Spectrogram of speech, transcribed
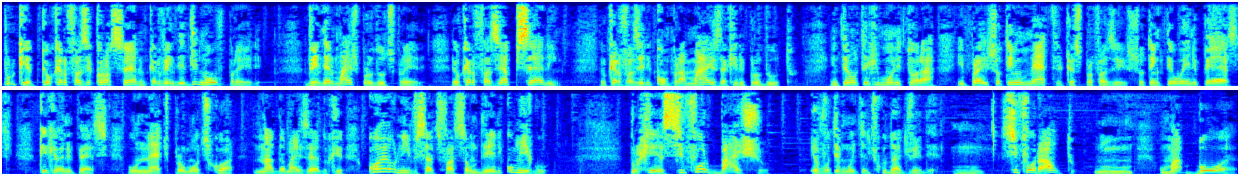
Por quê? Porque eu quero fazer cross-selling, quero vender de novo para ele vender mais produtos para ele. Eu quero fazer upselling. Eu quero fazer ele comprar mais daquele produto. Então eu tenho que monitorar. E para isso eu tenho métricas para fazer isso. Eu tenho que ter o NPS. O que, que é o NPS? O Net Promote Score. Nada mais é do que qual é o nível de satisfação dele comigo. Porque se for baixo, eu vou ter muita dificuldade de vender. Uhum. Se for alto, uma boa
